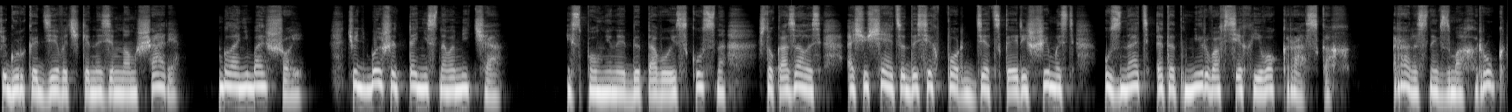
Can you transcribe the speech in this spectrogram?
Фигурка девочки на земном шаре была небольшой, чуть больше теннисного мяча, исполненный до того искусно, что, казалось, ощущается до сих пор детская решимость узнать этот мир во всех его красках. Радостный взмах рук,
